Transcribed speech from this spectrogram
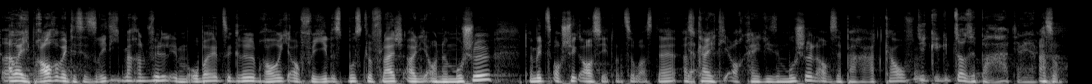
Äh, Aber ich brauche, wenn ich das jetzt richtig machen will, im Oberhitzegrill brauche ich auch für jedes Muskelfleisch eigentlich auch eine Muschel, damit es auch schick aussieht und sowas. Ne? Also Ja. kann ich die auch, kann ich diese Muscheln auch separat kaufen? die gibt es auch separat, ja, ja. Ach so, klar.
